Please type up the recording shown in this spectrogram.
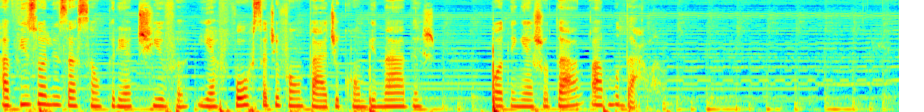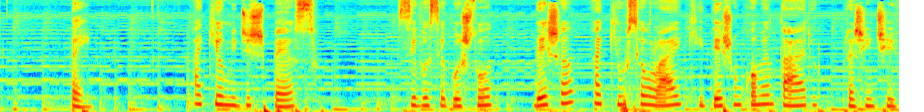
a visualização criativa e a força de vontade combinadas podem ajudá-la a mudá-la. Bem, aqui eu me despeço. Se você gostou, deixa aqui o seu like, deixa um comentário para a gente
